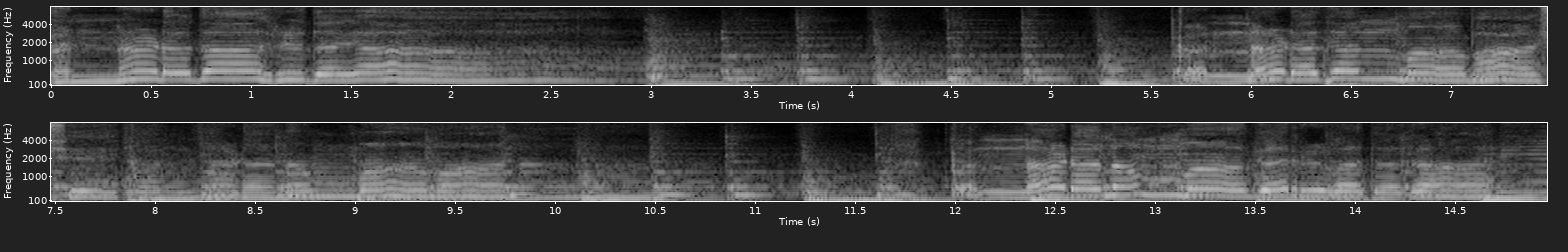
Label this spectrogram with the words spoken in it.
ಕನ್ನಡದ ಹೃದಯ. ಕನ್ನಡ ಜನ್ಮ ಭಾಷೆ, ಕನ್ನಡ ನಮ್ಮ ಮಾನ. ಕನ್ನಡ ನಮ್ಮ ಗರ್ವದ ಗಾನಿ.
